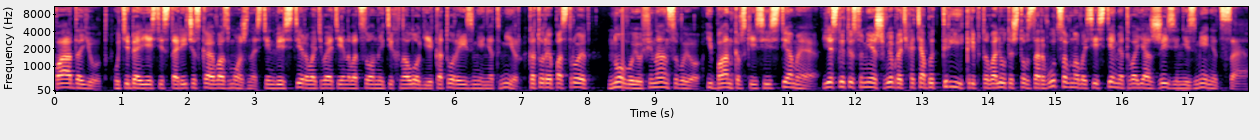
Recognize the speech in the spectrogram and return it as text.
падают. У тебя есть историческая возможность инвестировать в эти инновационные технологии, которые изменят мир, которые построят новую финансовую и банковские системы. Если ты сумеешь выбрать хотя бы три криптовалюты, что взорвутся в новой системе, твоя жизнь изменится.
